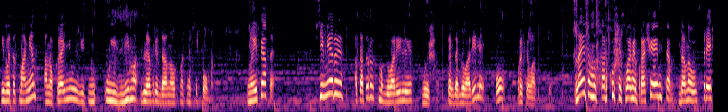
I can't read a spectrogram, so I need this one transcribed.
и в этот момент оно крайне уязвимо для вредоносных насекомых. Ну и пятое. Все меры, о которых мы говорили выше, когда говорили о профилактике. На этом мы с Каркушей с вами прощаемся. До новых встреч.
